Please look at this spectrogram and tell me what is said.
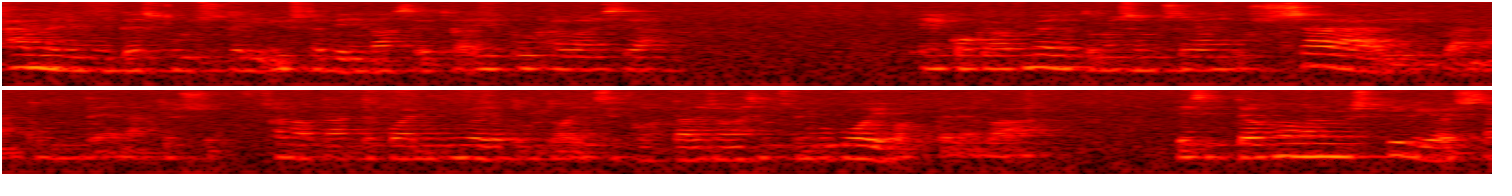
hämmennyt mun keskustelin ystävieni kanssa, jotka ei buddhalaisia. He kokevat myötätunnon semmoisena niin kuin säälivänä tunteena, että jos sanotaan, että koen niin myötätuntoa itse kohtaan, niin se on semmoista niin kuin voivottelevaa. Ja sitten on huomannut myös kirjoissa,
